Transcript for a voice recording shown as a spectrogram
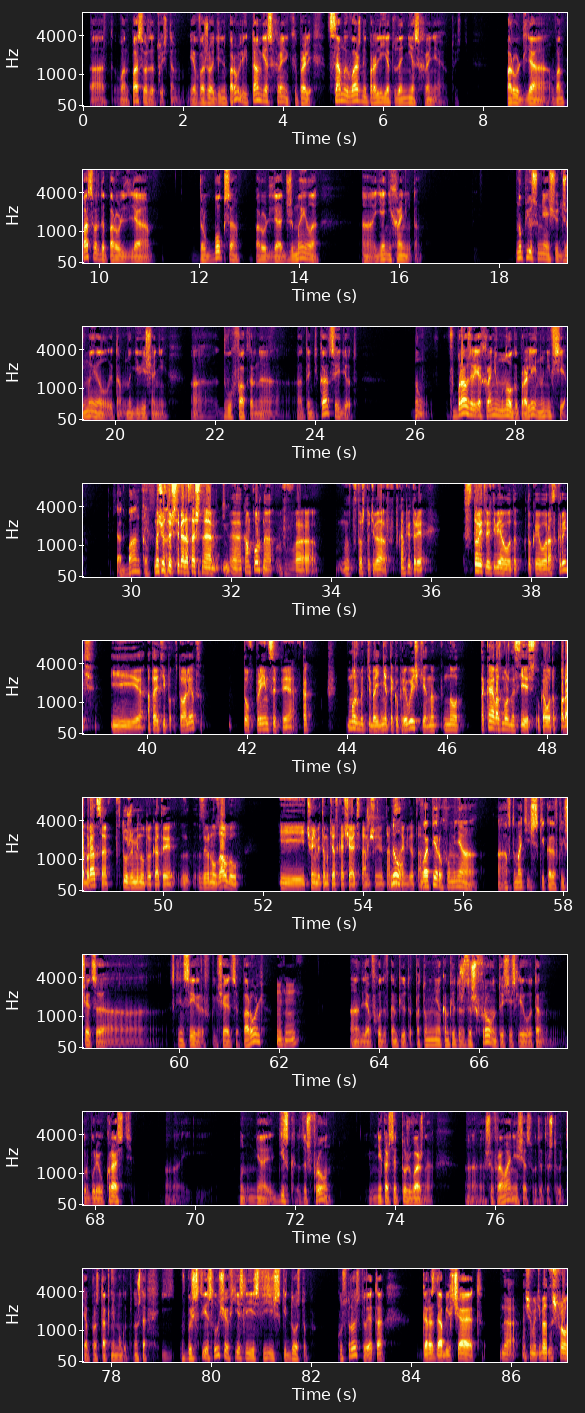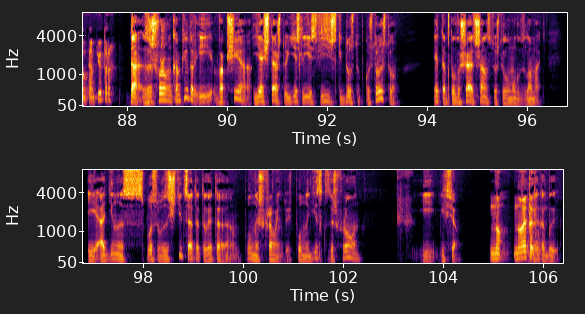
от OnePassword, то есть там я ввожу отдельный пароль, и там я сохраняю как пароли. Самые важные пароли я туда не сохраняю. То есть пароль для OnePassword, пароль для Dropbox, пароль для Gmail а, я не храню там. Ну, плюс у меня еще Gmail и там многие вещи, они а, двухфакторная аутентикация идет. Ну, в браузере я храню много паролей, но не все от банков. Но чувствуешь от... себя достаточно э, комфортно в, ну, в то, что у тебя в компьютере. Стоит ли тебе вот только его раскрыть и отойти в туалет, то в принципе, как, может быть, у тебя нет такой привычки, но, но такая возможность есть у кого-то подобраться в ту же минуту, когда ты завернул за угол, и что-нибудь там у тебя скачать, там что-нибудь там, ну, не знаю, где там. Во-первых, у меня автоматически, когда включается э, скринсейвер, включается пароль угу. для входа в компьютер. Потом у меня компьютер зашифрован, то есть если его там, грубо говоря, украсть, э, он, у меня диск зашифрован, и мне кажется, это тоже важно шифрование сейчас, вот это, что тебя просто так не могут. Потому что в большинстве случаев, если есть физический доступ к устройству, это гораздо облегчает. Да, в общем, у тебя зашифрован компьютер. Да, зашифрован компьютер, и вообще я считаю, что если есть физический доступ к устройству, это повышает шанс, то, что его могут взломать. И один из способов защититься от этого это полное шифрование. То есть полный диск зашифрован, и, и все. Но, но это как бы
